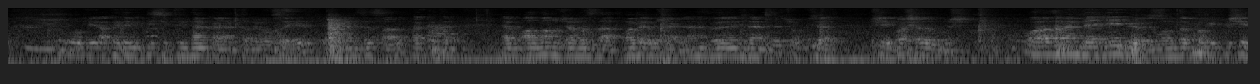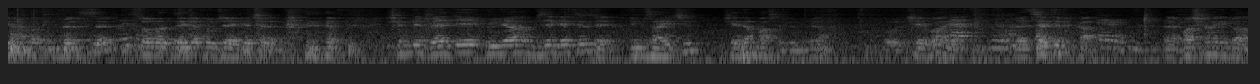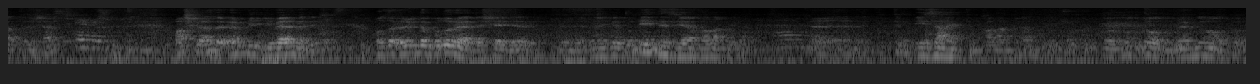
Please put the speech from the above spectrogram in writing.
Bu bir akademik disiplinden kaynaklanıyor olsa gerek. Elinize sağlık. Hakikaten hem Alman hocamızla, Mabel hocayla hem öğrencilerimizle çok güzel bir şey başarılmış. Bu arada ben belgeyi gördüm. Onu da komik bir şeyden bakayım size. Sonra Zeynep Hoca'ya geçelim. Şimdi belgeyi Hülya Hanım bize getirdi imza için. Şeyden bahsediyorum Hülya. O şey var ya, e, sertifika. Evet, E, başkanı imzalattıracağız. evet. Başkana da ön bilgi vermedik. O da önünde buluverdi şeyleri. E, bu neyiniz ya falan izah ettim falan filan. Çok mutlu oldum, memnun oldum.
